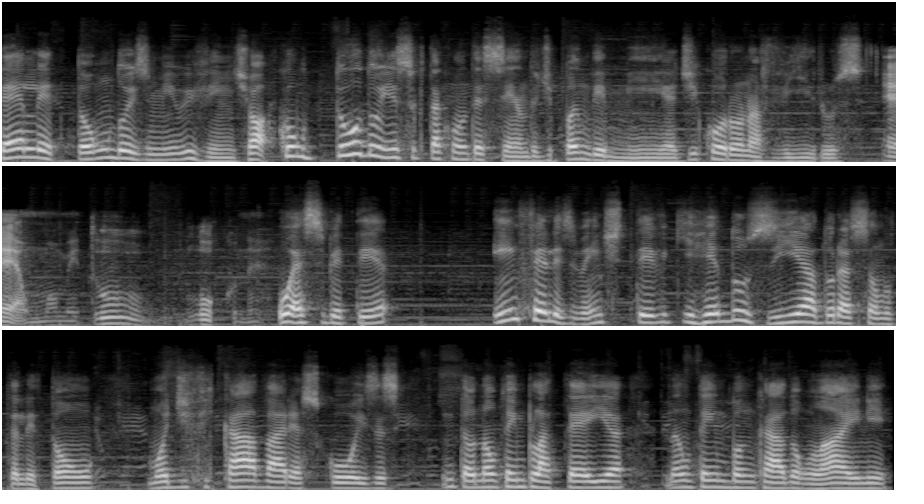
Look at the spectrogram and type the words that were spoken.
Teleton 2020. Ó, com tudo isso que tá acontecendo de pandemia, de coronavírus. É, um momento louco, né? O SBT infelizmente teve que reduzir a duração do Teleton, modificar várias coisas. Então não tem plateia, não tem bancada online,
